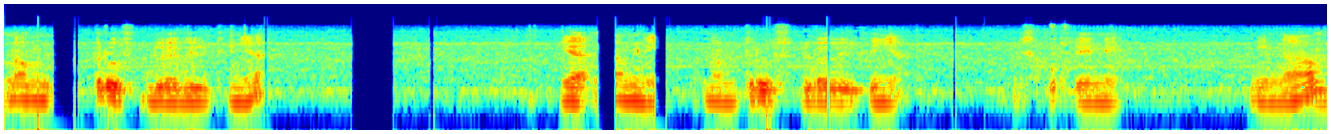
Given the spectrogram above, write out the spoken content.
6 terus durability nya ya 6 nih 6 terus durability-nya. Seperti ini. Ini 6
